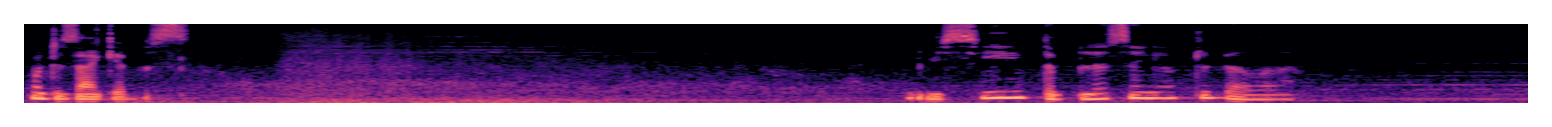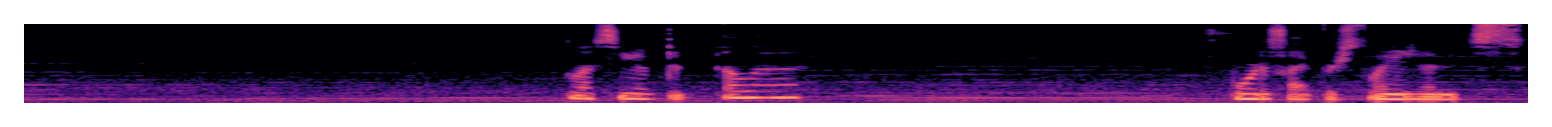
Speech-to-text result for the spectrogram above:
What does that give us? Receive the blessing of Dibella. Blessing of Dibella. Fortify Persuasion. It's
